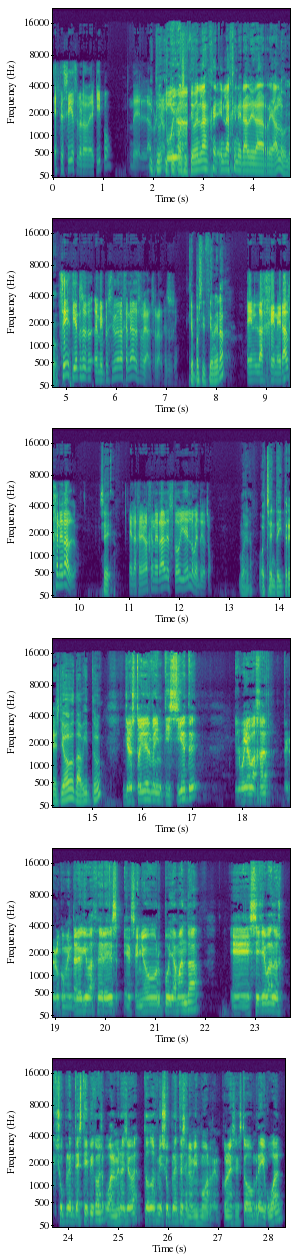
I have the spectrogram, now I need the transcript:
Este sí es el verdadero equipo de la ¿Y tu, y tu posición en la, en la general era real o no? Sí, 170 en mi posición en la general es real, es real, eso sí. ¿Qué posición era? En la general general, Sí. en la general general estoy en 98. Bueno, 83 yo, David, tú. Yo estoy el 27 y voy a bajar, pero el comentario que iba a hacer es, el señor Poyamanda eh, sí lleva los suplentes típicos, o al menos lleva todos mis suplentes en el mismo orden, con el sexto hombre igual,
